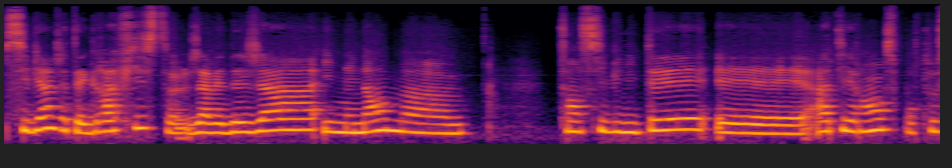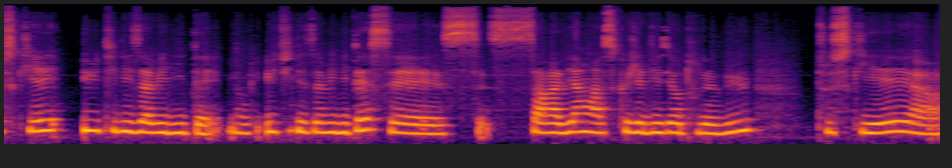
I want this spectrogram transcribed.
si bien j'étais graphiste, j'avais déjà une énorme euh, sensibilité et attirance pour tout ce qui est utilisabilité. Donc utilisabilité, c'est, ça revient à ce que je disais au tout début, tout ce qui est euh,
